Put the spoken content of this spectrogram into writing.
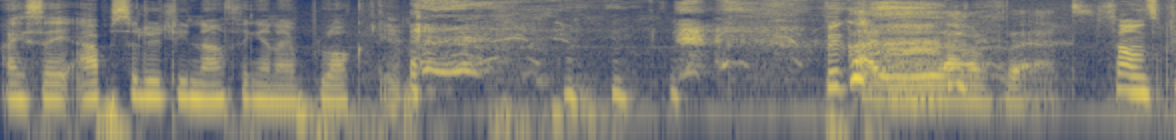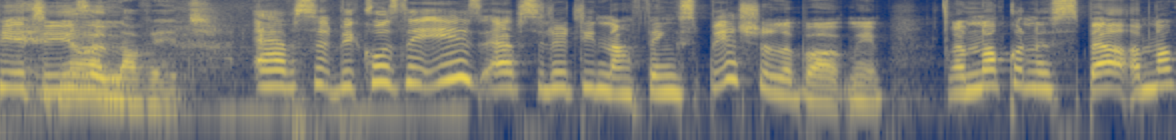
i say absolutely nothing and i block them because I love that. sounds petty No, I love it. absolutely because there is absolutely nothing special about me i'm not going to spell i'm not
